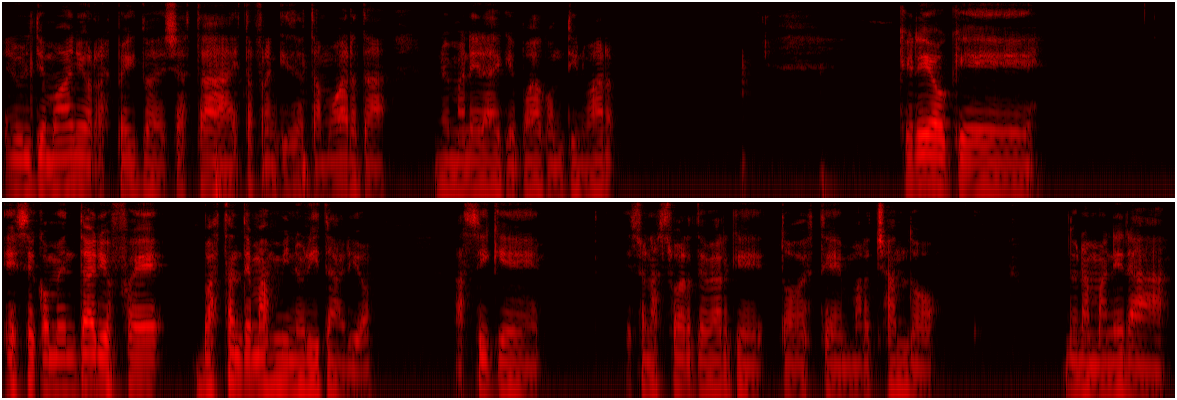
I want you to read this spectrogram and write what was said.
el último año respecto de ya está, esta franquicia está muerta, no hay manera de que pueda continuar. Creo que ese comentario fue bastante más minoritario. Así que es una suerte ver que todo esté marchando de una manera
